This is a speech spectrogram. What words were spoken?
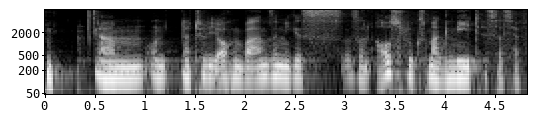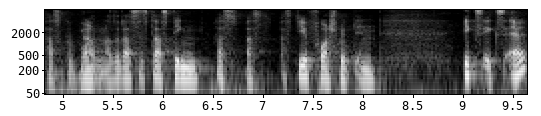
ähm, und natürlich auch ein wahnsinniges, so ein Ausflugsmagnet ist das ja fast geworden. Ja. Also das ist das Ding, was, was, was dir vorschwebt in XXL.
